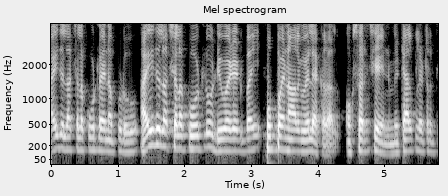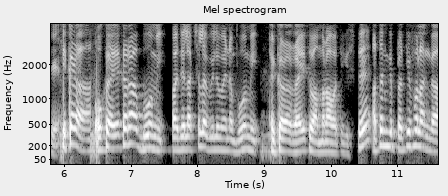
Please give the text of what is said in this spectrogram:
ఐదు లక్షల కోట్లు అయినప్పుడు ఐదు లక్షల కోట్లు డివైడెడ్ బై ముప్పై నాలుగు వేల ఎకరాలు. ఒకసారి చేయండి మీరు క్యాల్కులేటర్ చేయండి ఇక్కడ ఒక ఎకరా భూమి పది లక్షల విలువైన భూమి ఇక్కడ రైతు అమరావతికి ఇస్తే అతనికి ప్రతిఫలంగా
